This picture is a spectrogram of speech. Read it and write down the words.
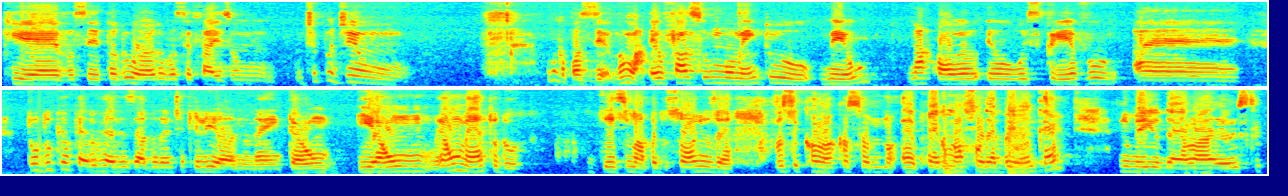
Que é você, todo ano, você faz um, um tipo de um. Como que eu posso dizer? Vamos lá, eu faço um momento meu na qual eu, eu escrevo é, tudo que eu quero realizar durante aquele ano, né? Então, e é um, é um método desse mapa dos sonhos é você coloca seu é, pega uma folha branca no meio dela eu escrevo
